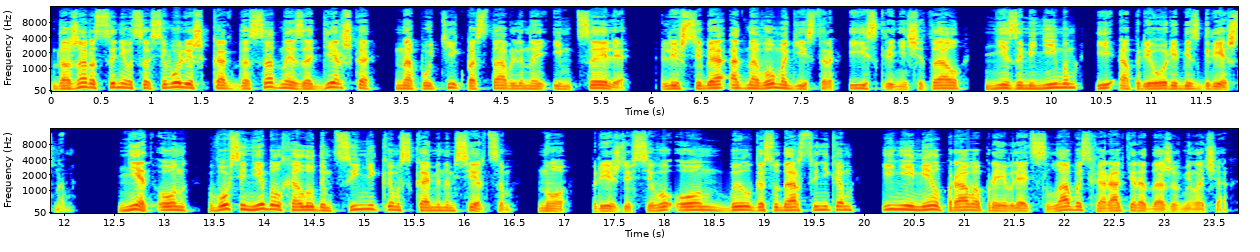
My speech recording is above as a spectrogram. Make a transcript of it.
должна расцениваться всего лишь как досадная задержка на пути к поставленной им цели, Лишь себя одного магистр искренне считал незаменимым и априори безгрешным. Нет, он вовсе не был холодным циником с каменным сердцем, но прежде всего он был государственником и не имел права проявлять слабость характера даже в мелочах.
